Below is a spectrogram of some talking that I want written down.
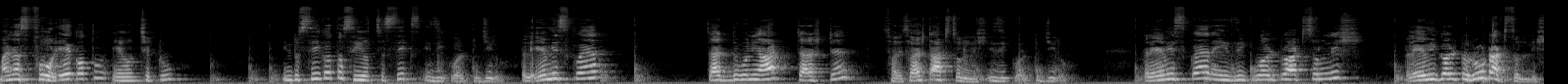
minus four A কত? এ হচ্ছে টু ইন্টু সি কত? সি হচ্ছে six is equal to zero তাহলে এম স্কোয়ার চার দুগুনি আট, চার আষ্টে সরি ছয় আষ্টে আটচল্লিশ ইজ ইকুয়াল টু জিরো তাহলে M square is equal to আটচল্লিশ, তাহলে এম ইকুয়াল টু রুট আটচল্লিশ।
